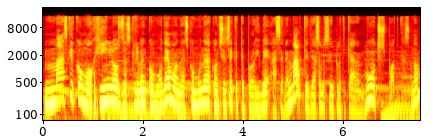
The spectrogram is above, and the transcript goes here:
más que como jin, los describen como demones, como una conciencia que te prohíbe hacer el mal, que ya se los he platicado en muchos podcasts, ¿no?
